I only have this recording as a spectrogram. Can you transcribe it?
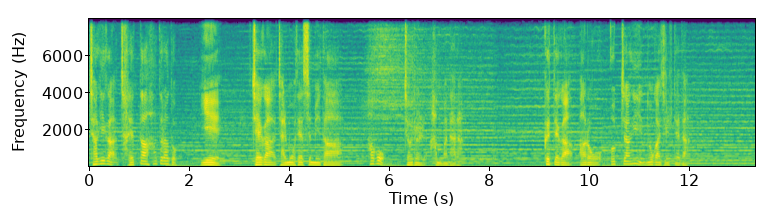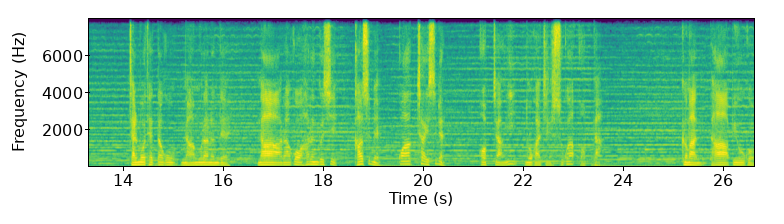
자기가 잘했다 하더라도 예, 제가 잘못했습니다 하고 절을 한번 하라. 그때가 바로 업장이 녹아질 때다. 잘못했다고 나무라는데 나라고 하는 것이 가슴에 꽉 차 있으면 업장이 녹아질 수가 없다. 그만 다 비우고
